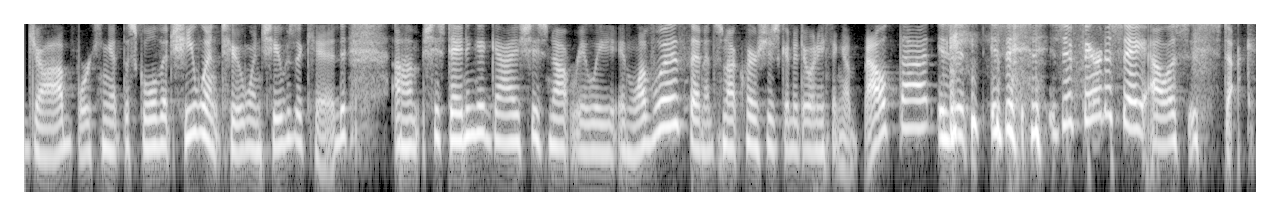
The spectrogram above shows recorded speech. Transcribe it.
job, working at the school that she went to when she was a kid. Um, she's dating a guy she's not really in love with, and it's not clear she's going to do anything about that. Is it? is it? Is it fair to say Alice is stuck?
